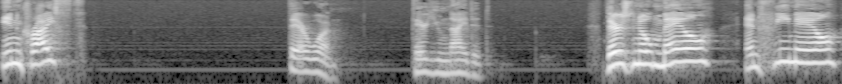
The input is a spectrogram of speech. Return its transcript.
In Christ, they're one, they're united. There's no male and female,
